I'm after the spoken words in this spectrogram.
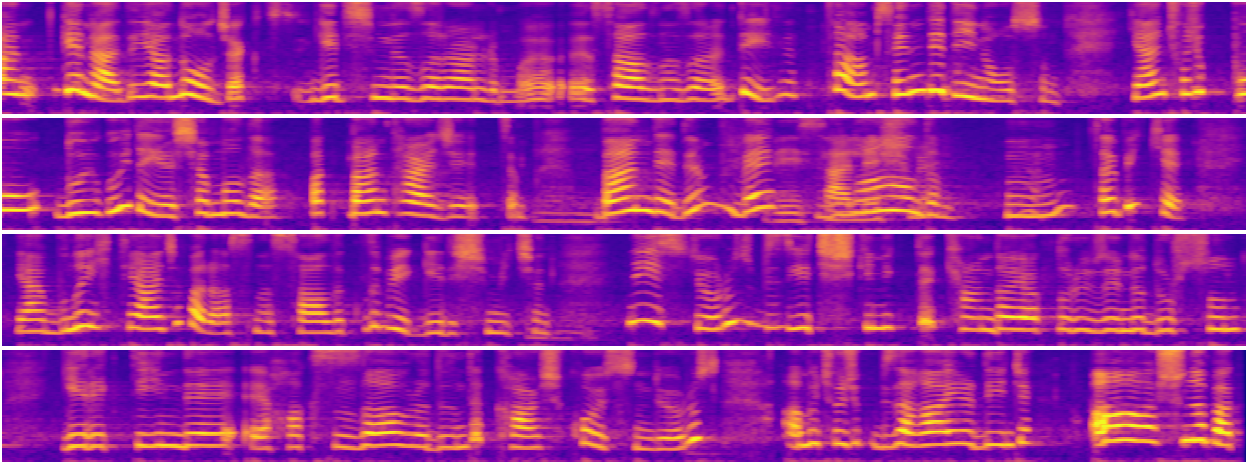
ben genelde ya ne olacak gelişimine zararlı mı e, sağlığına zararlı değil. Tamam senin dediğin olsun. Yani çocuk bu duyguyu da yaşamalı. Bak ben tercih ettim. Ben dedim ve bunu aldım. Hı hı, tabii ki. Yani buna ihtiyacı var aslında sağlıklı bir gelişim için. Ne istiyoruz? Biz yetişkinlikte kendi ayakları üzerinde dursun, gerektiğinde e, haksızlığa uğradığında karşı koysun diyoruz. Ama çocuk bize hayır deyince, aa şuna bak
